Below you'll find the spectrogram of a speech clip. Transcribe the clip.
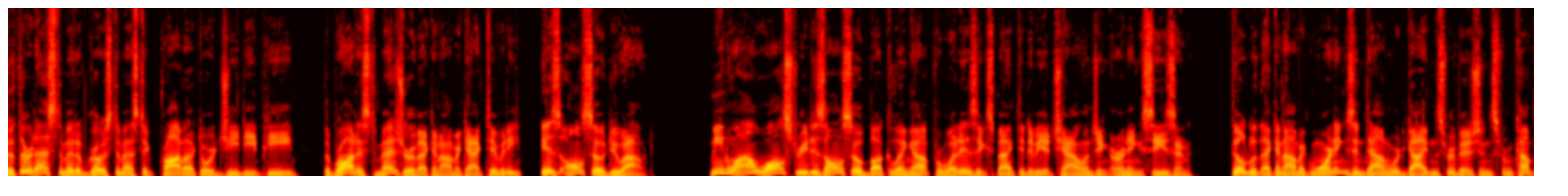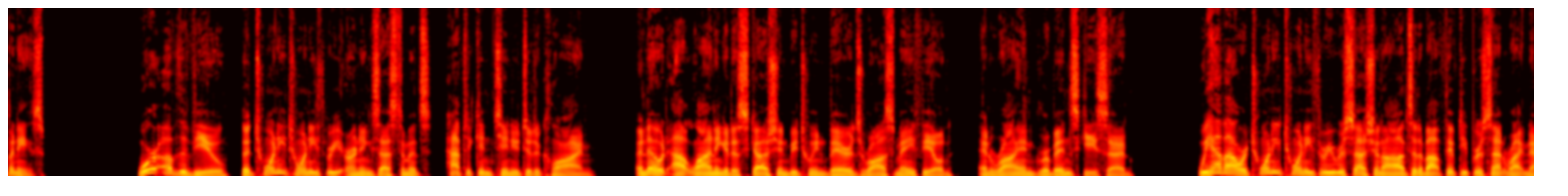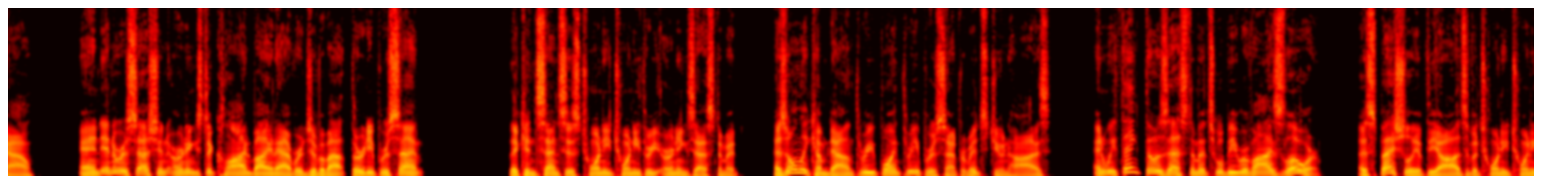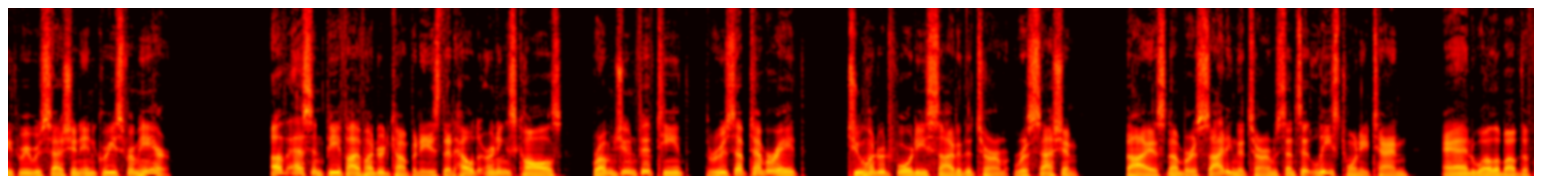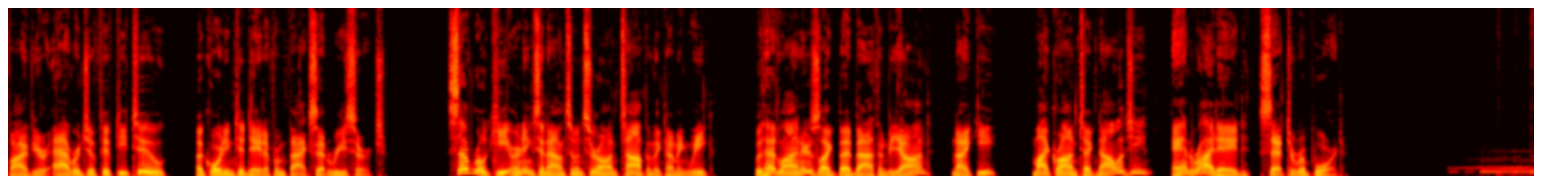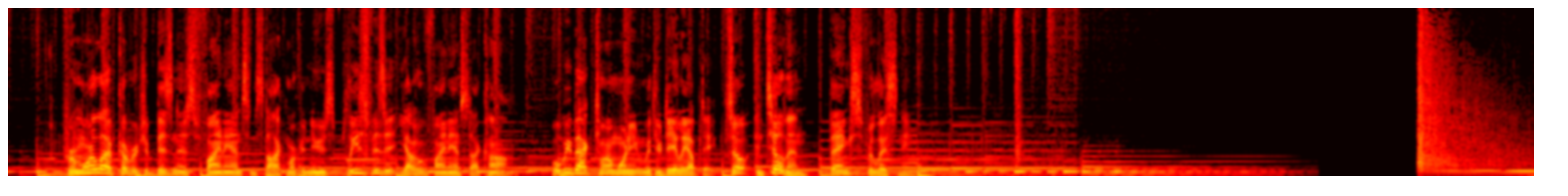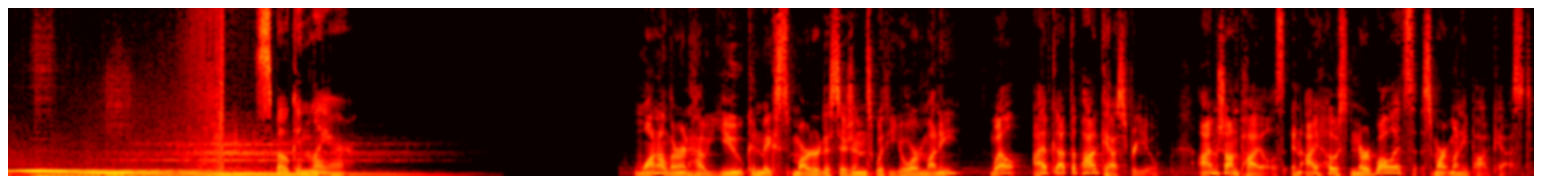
The third estimate of gross domestic product or GDP, the broadest measure of economic activity, is also due out. Meanwhile, Wall Street is also buckling up for what is expected to be a challenging earnings season, filled with economic warnings and downward guidance revisions from companies. We're of the view that 2023 earnings estimates have to continue to decline a note outlining a discussion between Baird's Ross Mayfield and Ryan Grabinski said, We have our 2023 recession odds at about 50% right now, and in a recession, earnings decline by an average of about 30%. The consensus 2023 earnings estimate has only come down 3.3% from its June highs, and we think those estimates will be revised lower, especially if the odds of a 2023 recession increase from here. Of S&P 500 companies that held earnings calls from June 15th through September 8th, 240 cited the term recession, the highest number citing the term since at least 2010 and well above the 5-year average of 52 according to data from FactSet Research. Several key earnings announcements are on top in the coming week, with headliners like Bed Bath & Beyond, Nike, Micron Technology, and Rite Aid set to report. For more live coverage of business, finance, and stock market news, please visit yahoofinance.com. We'll be back tomorrow morning with your daily update. So until then, thanks for listening. Spoken Layer. Want to learn how you can make smarter decisions with your money? Well, I've got the podcast for you. I'm Sean Pyles, and I host NerdWallet's Smart Money Podcast.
